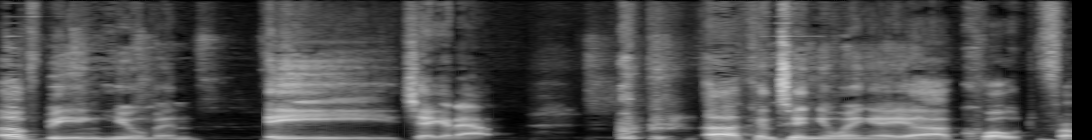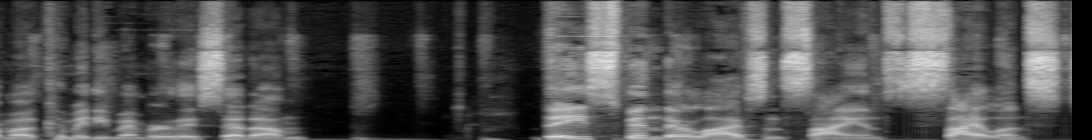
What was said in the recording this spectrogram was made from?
of being human. Hey, check it out. uh, continuing a uh, quote from a committee member, they said, um, they spend their lives in science, silence,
